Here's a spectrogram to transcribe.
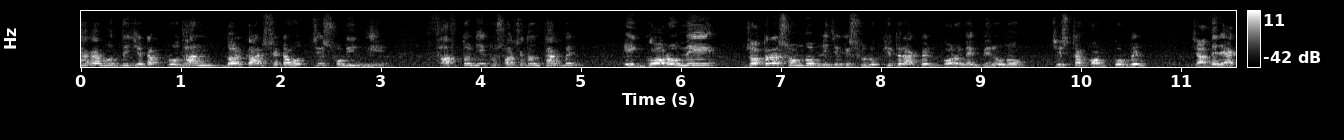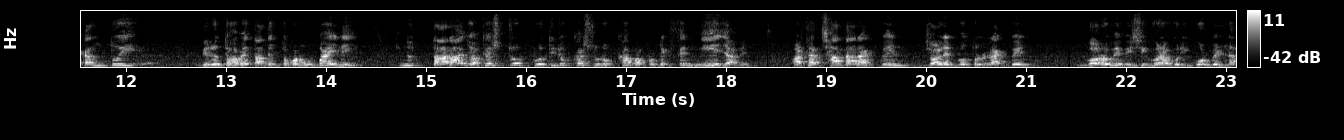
থাকার মধ্যে যেটা প্রধান দরকার, সেটা হচ্ছে শরীর নিয়ে। স্বাস্থ্য নিয়ে একটু সচেতন থাকবেন। এই গরমে যতটা সম্ভব নিজেকে সুরক্ষিত রাখবেন, গরমে বেরোনোর চেষ্টা কম করবেন। যাদের একান্তই বেরোতে হবে, তাদের তো কোনো উপায় নেই। কিন্তু তারা যথেষ্ট প্রতিরক্ষা, সুরক্ষা বা প্রোটেকশন নিয়ে যাবেন। অর্থাৎ ছাতা রাখবেন, জলের বোতল রাখবেন, গরমে বেশি ঘোরাঘুরি করবেন না।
